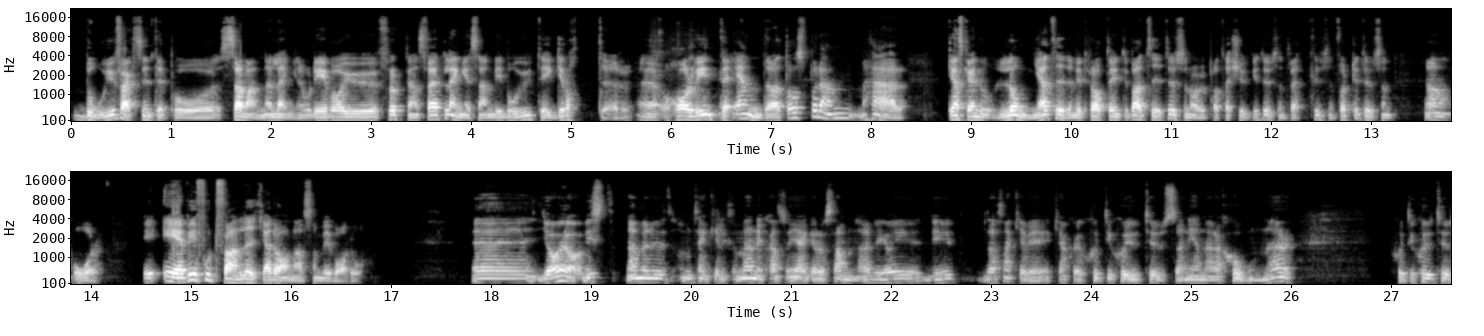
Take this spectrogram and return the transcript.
bor ju faktiskt inte på savannen längre och det var ju fruktansvärt länge sedan. Vi bor ju ute i grottor. Eh, och har vi inte ändrat oss på den här ganska långa tiden, vi pratar ju inte bara 10 000 år, vi pratar 20 000, 30 000, 40 000 ja. år. Är vi fortfarande likadana som vi var då? Eh, ja, ja visst. Nej, men om du tänker liksom människan som jägare och samlare. Vi har ju, det är ju där snackar vi kanske 77 000 generationer. 77 000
